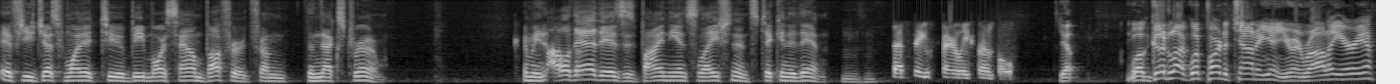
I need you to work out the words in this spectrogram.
if you just wanted to be more sound buffered from the next room. I mean, all that is is buying the insulation and sticking it in. Mm-hmm. That seems fairly simple. Yep. Well, good luck. What part of town are you in? You're in Raleigh area?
